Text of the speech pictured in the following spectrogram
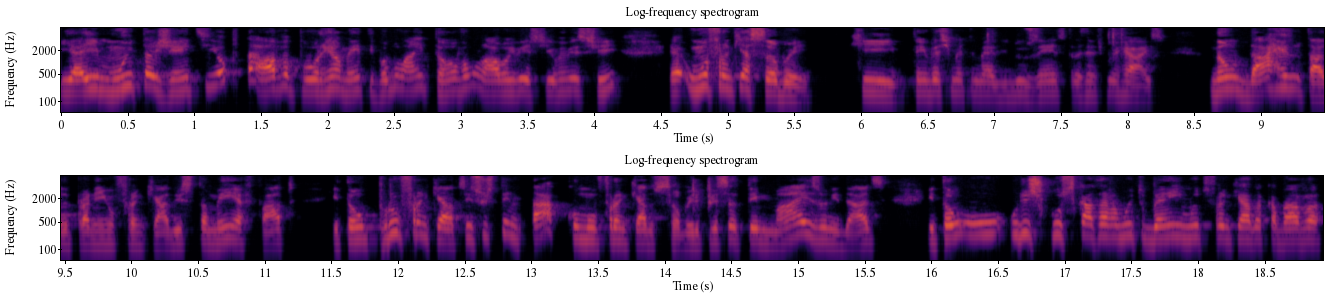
E aí muita gente optava por realmente, vamos lá então, vamos lá, vou investir, vou investir. É, uma franquia Subway, que tem investimento médio de 200, 300 mil reais, não dá resultado para nenhum franqueado, isso também é fato. Então, para o franqueado se sustentar como um franqueado samba, ele precisa ter mais unidades. Então, o, o discurso casava muito bem, muito franqueado acabava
